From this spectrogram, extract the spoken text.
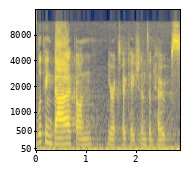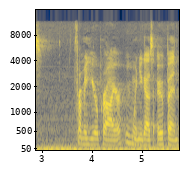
looking back on your expectations and hopes from a year prior Mm-hmm. when you guys opened,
